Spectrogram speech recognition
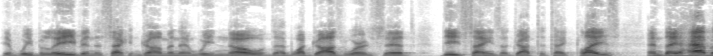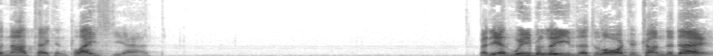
if we believe in the second coming and we know that what God's word said, these things have got to take place, and they have not taken place yet, But yet we believe that the Lord should come today.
